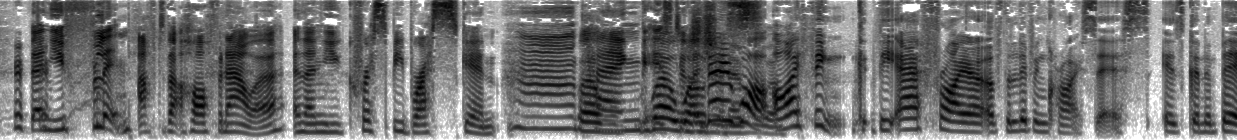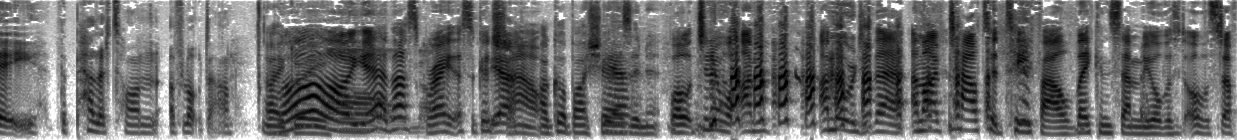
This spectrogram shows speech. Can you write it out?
then you flip after that half an hour, and then you crispy breast skin. Mm, Well- peng. It's well, well you know what? I think the air fryer of the living crisis is going to be the Peloton of lockdown. I agree. Oh yeah, that's great. That's a good Yeah. shout. I've got to buy shares Yeah. in it. Well, do you know what? I'm I'm already there, and I've touted Tefal. They can send me all the all the stuff.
